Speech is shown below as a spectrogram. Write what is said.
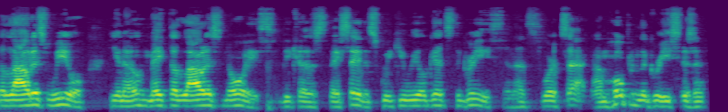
the loudest wheel, you know, make the loudest noise because they say the squeaky wheel gets the grease, and that's where it's at. I'm hoping the grease isn't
